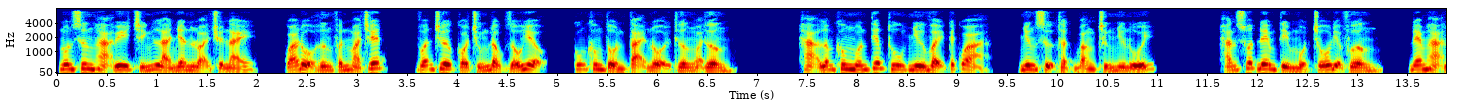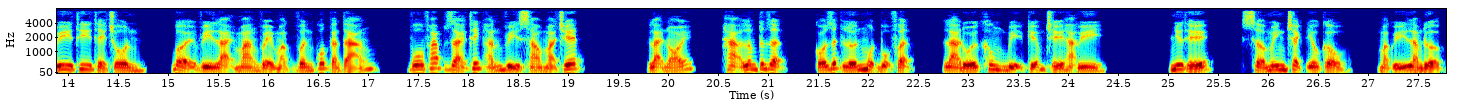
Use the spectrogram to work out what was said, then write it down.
luôn xưng hạ huy chính là nhân loại chuyện này, quá độ hưng phấn mà chết, vẫn chưa có chúng độc dấu hiệu, cũng không tồn tại nội thương ngoại thương. Hạ lâm không muốn tiếp thu như vậy kết quả, nhưng sự thật bằng chứng như núi. Hắn suốt đêm tìm một chỗ địa phương, đem hạ huy thi thể chôn bởi vì lại mang về mặc vân quốc can táng, vô pháp giải thích hắn vì sao mà chết. Lại nói, hạ lâm tức giận, có rất lớn một bộ phận, là đối không bị kiểm chế hạ huy. Như thế, sở minh trạch yêu cầu, mạc quý làm được.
